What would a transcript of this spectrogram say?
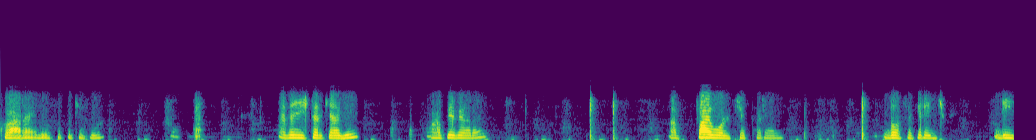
को आ रहा है दो सौ पचास वोल्ट रजिस्टर के आगे वहाँ पे भी आ रहा है। अब फाइव वोल्ट चेक सौ के रेंज में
